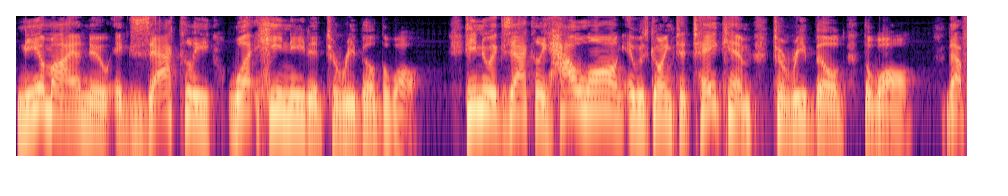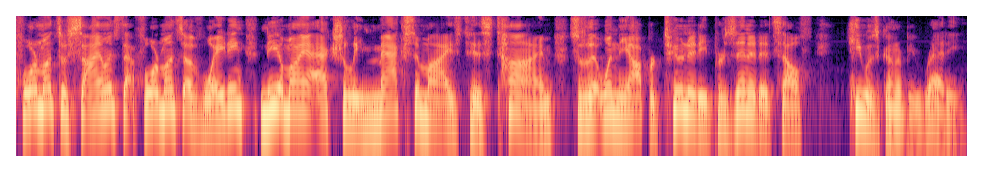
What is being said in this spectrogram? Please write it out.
Nehemiah knew exactly what he needed to rebuild the wall. He knew exactly how long it was going to take him to rebuild the wall. That four months of silence, that four months of waiting, Nehemiah actually maximized his time so that when the opportunity presented itself, he was going to be ready.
